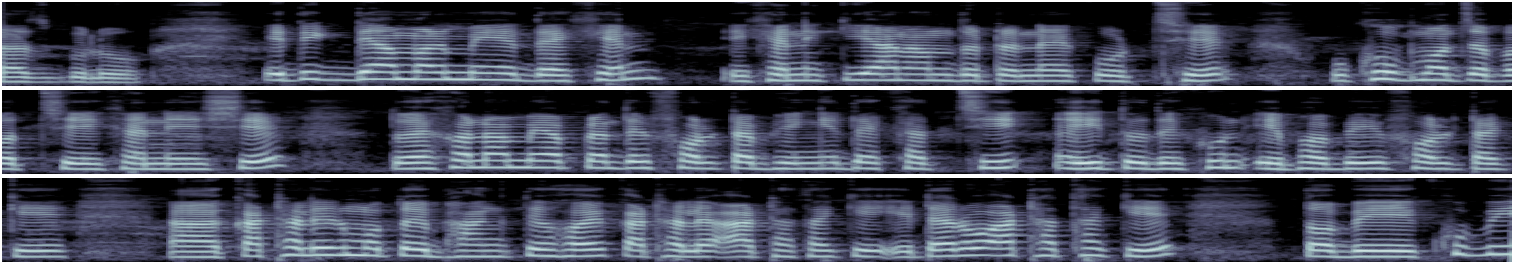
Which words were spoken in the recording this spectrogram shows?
গাছগুলো। এদিক দিয়ে আমার মেয়ে দেখেন, এখানে কি আনন্দটা নেয় করছে। ও খুব মজা পাচ্ছে এখানে এসে। তো এখন আমি আপনাদের ফলটা ভেঙে দেখাচ্ছি। এই তো দেখুন, এভাবে ফলটাকে কাঁঠালের মতোই ভাঙতে হয়। কাঁঠালে আঠা থাকে, এটারও আঠা থাকে, তবে খুবই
